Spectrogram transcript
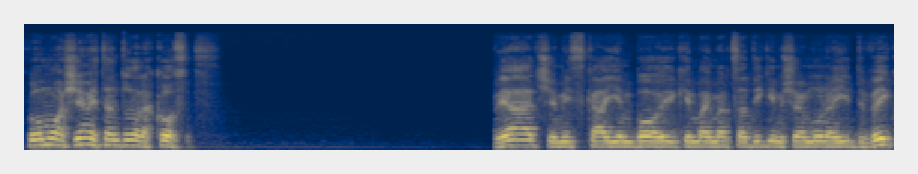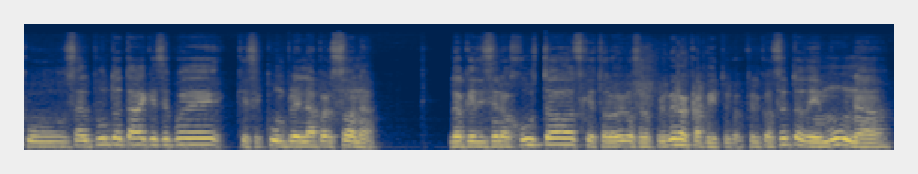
cómo Hashem está en todas las cosas al punto tal que se puede, que se cumple en la persona. Lo que dicen los justos, que esto lo vimos en los primeros capítulos, que el concepto de emuna,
